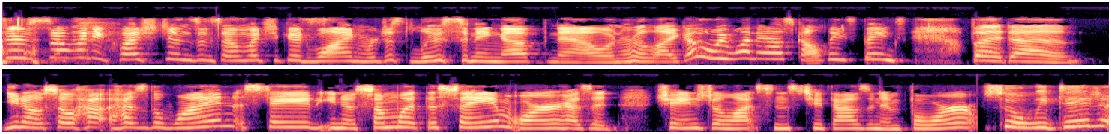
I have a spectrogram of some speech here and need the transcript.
There's so many questions and so much good wine. We're just loosening up now and we're like, oh, we want to ask all these things. But, uh, you know, so how, has the wine stayed, you know, somewhat the same or has it changed a lot since 2004? So we did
